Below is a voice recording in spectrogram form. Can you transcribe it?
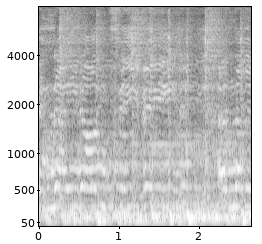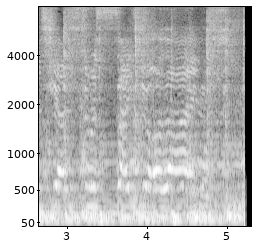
tonight on TV. Another chance to recite.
